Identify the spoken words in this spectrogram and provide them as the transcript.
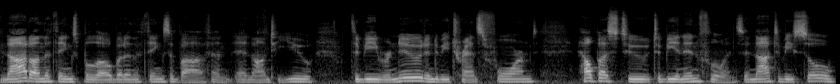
not on the things below, but on the things above, and and onto you, to be renewed and to be transformed. Help us to to be an influence and not to be so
